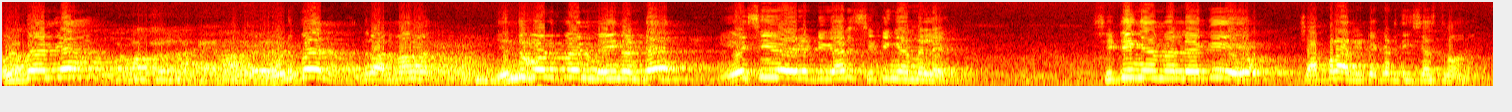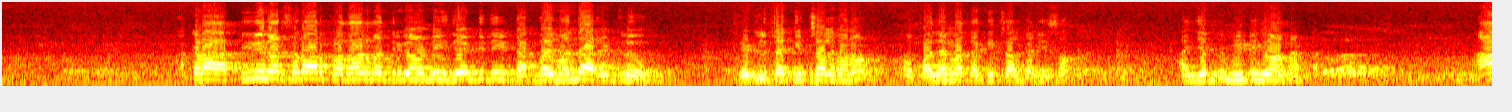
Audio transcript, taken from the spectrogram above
ఓడిపోయాను ఓడిపోయాను అందులో అనుమానం. ఎందుకు ఓడిపోయాను? మెయిన్ అంటే ఏసీ రెడ్డి గారు సిట్టింగ్ ఎమ్మెల్యే. సిట్టింగ్ ఎమ్మెల్యేకి చెప్పలా నీ టికెట్ తీసేస్తున్నామని అక్కడ పివి నరసింహారావు ప్రధానమంత్రిగా ఉండి ఇదేంటిది? డెబ్బై మంది ఆ రెడ్లు. రెడ్లు తగ్గించాలి మనం. ఓ పదన్నా తగ్గించాలి కనీసం అని చెప్పి మీటింగ్లో అన్నట్ట. ఆ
